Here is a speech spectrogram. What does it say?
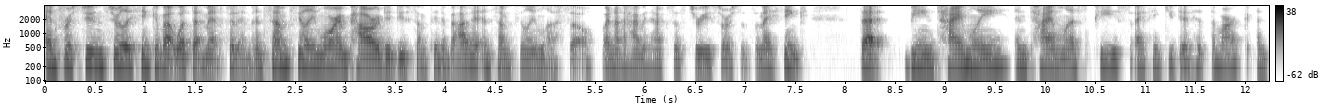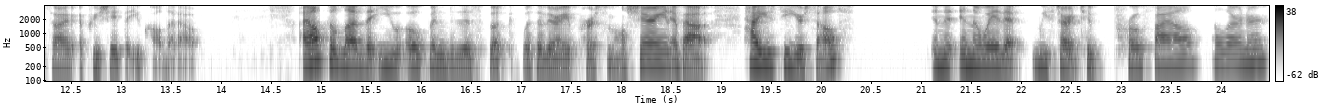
And for students to really think about what that meant for them and some feeling more empowered to do something about it and some feeling less so by not having access to resources. And i think that being timely and timeless piece i think you did hit the mark and so i appreciate that you called that out. I also love that you opened this book with a very personal sharing about how you see yourself in the in the way that we start to profile a learner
